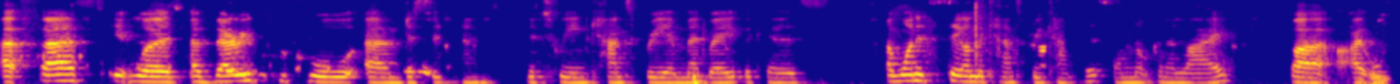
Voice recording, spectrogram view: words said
At first, it was a very difficult um, decision between Canterbury and Medway because I wanted to stay on the Canterbury campus, I'm not going to lie, but I mm-hmm. also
